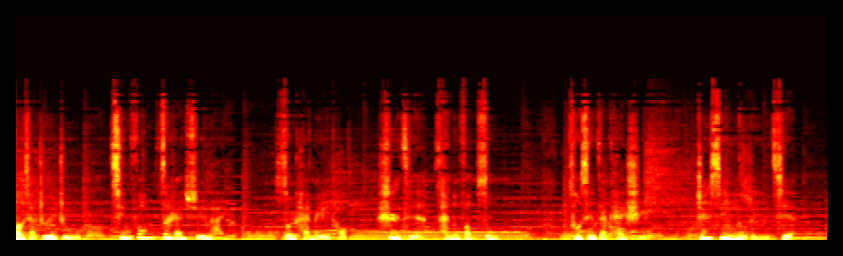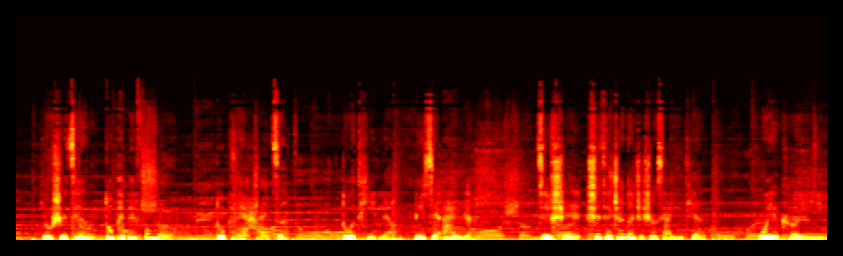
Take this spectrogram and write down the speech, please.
放下追逐，清风自然徐来；松开眉头，世界才能放松。从现在开始，珍惜已有的一切，有时间多陪陪父母，多陪陪孩子，多体谅理解爱人。即使世界真的只剩下一天，我也可以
